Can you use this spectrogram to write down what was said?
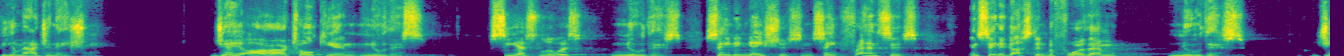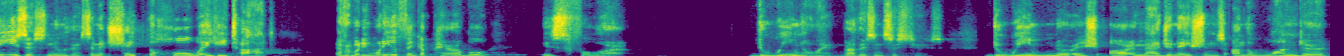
the imagination. J.R.R. Tolkien knew this. C.S. Lewis knew this. St. Ignatius and St. Francis and St. Augustine before them knew this. Jesus knew this and it shaped the whole way he taught. Everybody, what do you think a parable is for? Do we know it, brothers and sisters? Do we nourish our imaginations on the wonder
